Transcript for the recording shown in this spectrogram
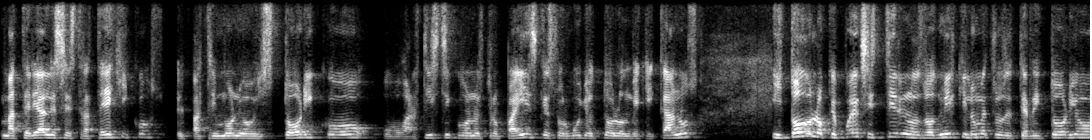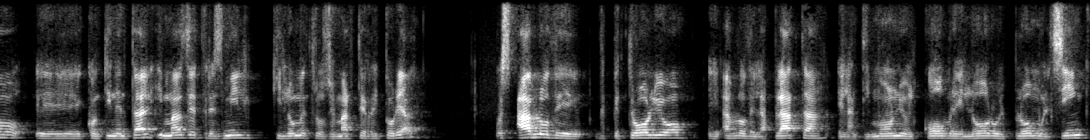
materiales estratégicos, el patrimonio histórico o artístico de nuestro país, que es orgullo de todos los mexicanos, y todo lo que puede existir en los 2.000 kilómetros de territorio eh, continental y más de 3.000 kilómetros de mar territorial. Pues hablo de, petróleo, eh, hablo de la plata, el antimonio, el cobre, el oro, el plomo, el zinc,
